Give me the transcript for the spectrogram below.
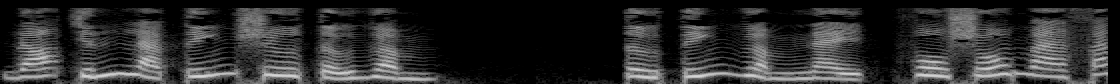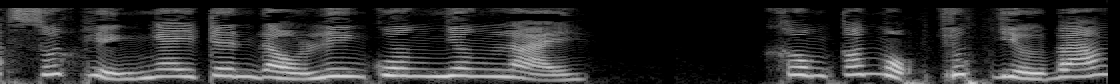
Đó chính là tiếng sư tử gầm. Từ tiếng gầm này, vô số ma pháp xuất hiện ngay trên đầu liên quân nhân loại. Không có một chút dự báo,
